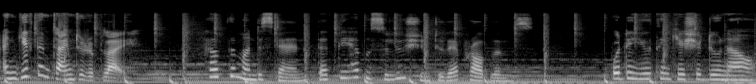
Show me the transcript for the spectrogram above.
and give them time to reply. Help them understand that they have a solution to their problems. What do you think you should do now?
